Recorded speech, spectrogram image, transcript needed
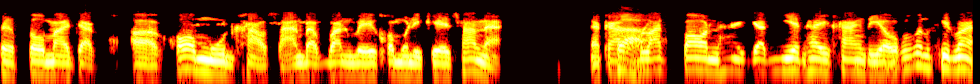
เติบโตมาจากเอ่อข้อมูลข่าวสารแบบ one way communication น่ะนะครับครับรัดป้อนให้ยัดเยียดให้ข้างเดียวเขาก็คิดว่า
